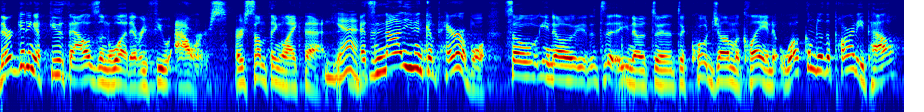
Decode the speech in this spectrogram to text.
They're getting a few thousand what every few hours or something like that. Yes, it's not even comparable. So you know, to, you know, to, to quote John McClane, "Welcome to the party, pal."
